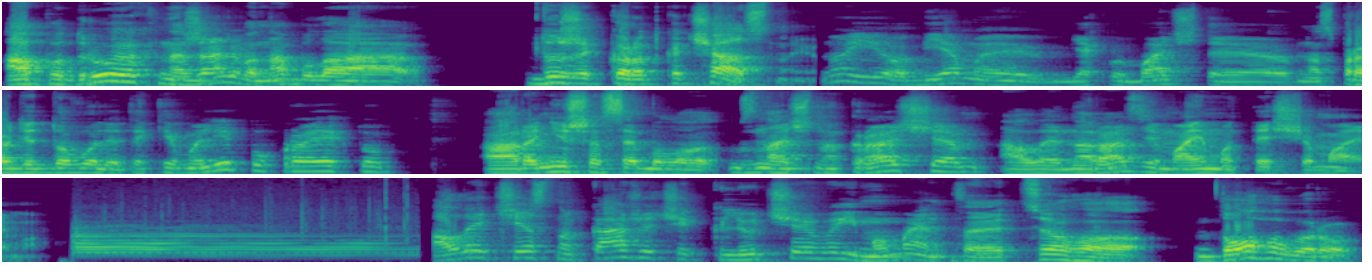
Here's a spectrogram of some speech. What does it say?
А по-друге, на жаль, вона була дуже короткочасною. Ну і об'єми, як ви бачите, насправді доволі таки малі по проєкту. А раніше все було значно краще, але наразі маємо те, що маємо. Але, чесно кажучи, ключовий момент е, цього договору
